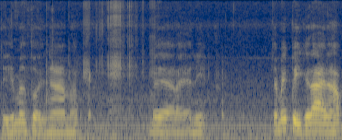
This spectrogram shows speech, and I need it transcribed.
สีที่มันสวยงามครับ ไม่ได้อะไรอันนี้ จะไม่ปิดก็ได้นะครับ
